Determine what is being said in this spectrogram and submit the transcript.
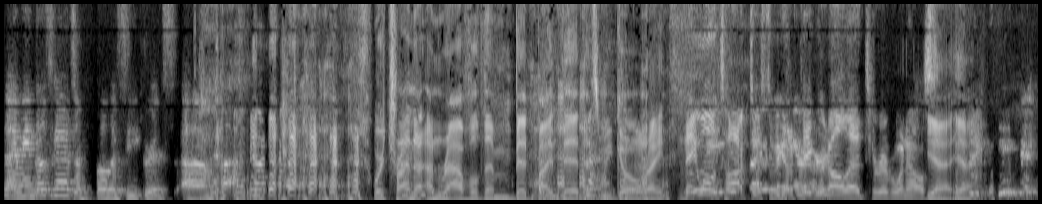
I mean, those guys are full of secrets. Um, We're trying to unravel them bit by bit as we go, right? They won't talk to us, so we got to figure it all out through everyone else. Yeah. Yeah.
